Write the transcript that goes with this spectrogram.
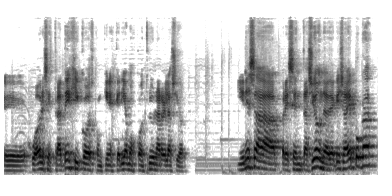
eh, jugadores estratégicos con quienes queríamos construir una relación. Y en esa presentación de, aquella época,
